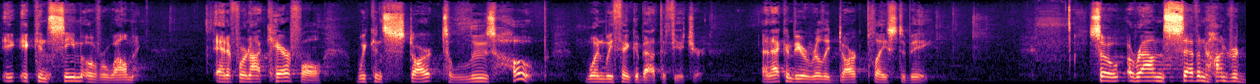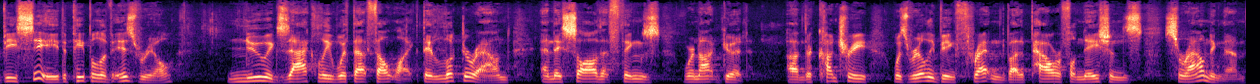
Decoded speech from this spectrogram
it, it can seem overwhelming. And if we're not careful, we can start to lose hope when we think about the future. And that can be a really dark place to be. So, around 700 BC, the people of Israel knew exactly what that felt like. They looked around and they saw that things were not good. Um, their country was really being threatened by the powerful nations surrounding them,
